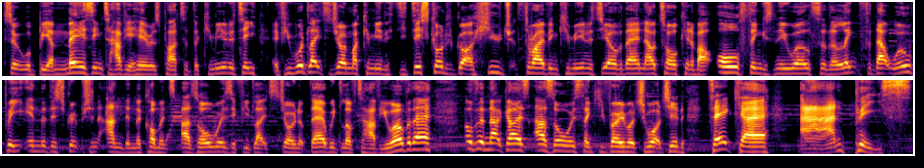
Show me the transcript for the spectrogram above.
so it would be amazing to have you here as part of the community. If you would like to join my community Discord, we've got a huge, thriving community over there now talking about all things New World, so the link for that will be in the description and in the comments as always. If you'd like to join up there, we'd love to have you over there. Other than that, guys, as always, thank you very much for watching. Take care and peace.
